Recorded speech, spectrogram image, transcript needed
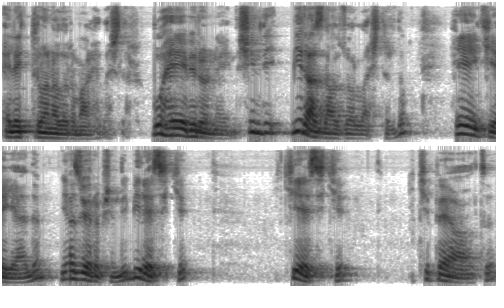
elektron alırım arkadaşlar. Bu H1 örneğinde. Şimdi biraz daha zorlaştırdım. H2'ye geldim. Yazıyorum şimdi. 1S2, 2S2, 2P6,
